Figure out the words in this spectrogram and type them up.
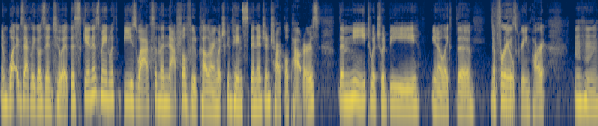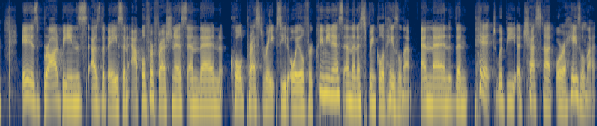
and what exactly goes into it, the skin is made with beeswax and the natural food coloring, which contains spinach and charcoal powders. The meat, which would be, you know, like the the fruit green part, mm-hmm, is broad beans as the base, an apple for freshness, and then cold pressed rapeseed oil for creaminess, and then a sprinkle of hazelnut. And then then pit would be a chestnut or a hazelnut.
